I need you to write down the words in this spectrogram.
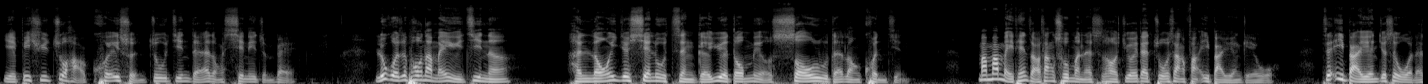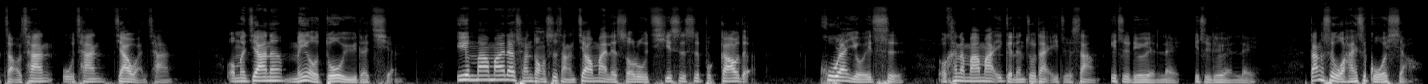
也必须做好亏损租金的那种心理准备。如果是碰到梅雨季呢？很容易就陷入整个月都没有收入的那种困境。妈妈每天早上出门的时候，就会在桌上放一百元给我，这一百元就是我的早餐、午餐加晚餐。我们家呢没有多余的钱，因为妈妈在传统市场叫卖的收入其实是不高的。忽然有一次，我看到妈妈一个人坐在椅子上，一直流眼泪，一直流眼泪。当时我还是国小，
